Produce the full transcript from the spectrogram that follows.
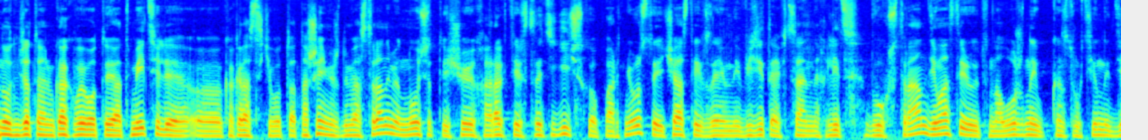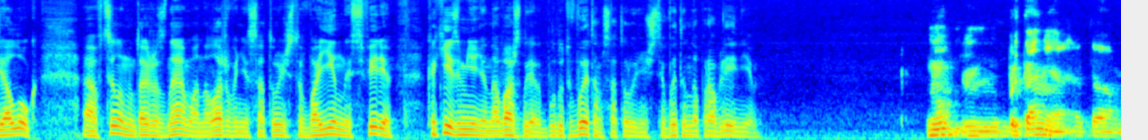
Ну, Дмитрий как вы вот и отметили, э, как раз-таки вот отношения между двумя странами носят еще и характер стратегического партнерства, и частые взаимные визиты официальных лиц двух стран демонстрируют наложенный конструктивный диалог. Э, в целом мы также знаем о налаживании сотрудничества в военной сфере. Какие изменения, на ваш взгляд, будут в этом сотрудничестве, в этом направлении? Ну, Британия – это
